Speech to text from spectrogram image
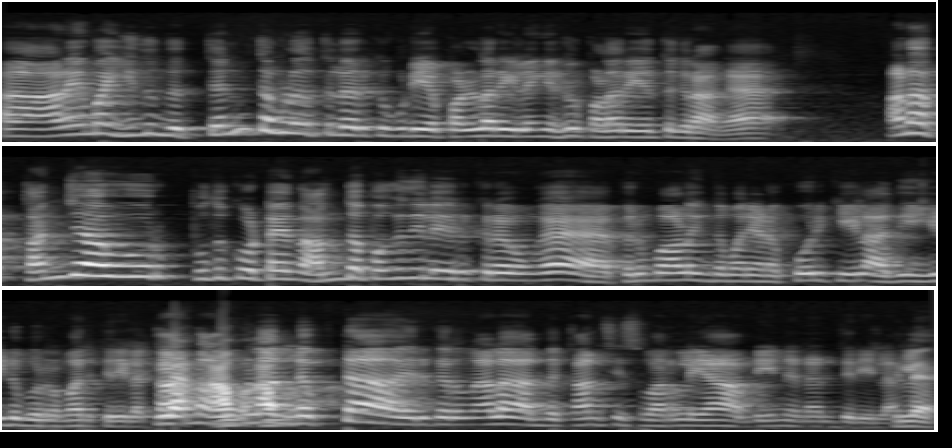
ஆஹ் அநேகமா இது இந்த தென் தமிழகத்துல இருக்கக்கூடிய பல்லர் இளைஞர்கள் பலர் ஏத்துக்கிறாங்க. ஆனா தஞ்சாவூர் புதுக்கோட்டை இந்த அந்த பகுதியில இருக்கிறவங்க பெரும்பாலும் இந்த மாதிரியான கோரிக்கைகளை அதிகம் ஈடுபடுற மாதிரி தெரியல. காரணம் அவ- அவங்களாம் அவ- லெப்டா இருக்கிறதுனால அந்த கான்சியஸ் வரலையா அப்படின்னு என்னன்னு தெரியல.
